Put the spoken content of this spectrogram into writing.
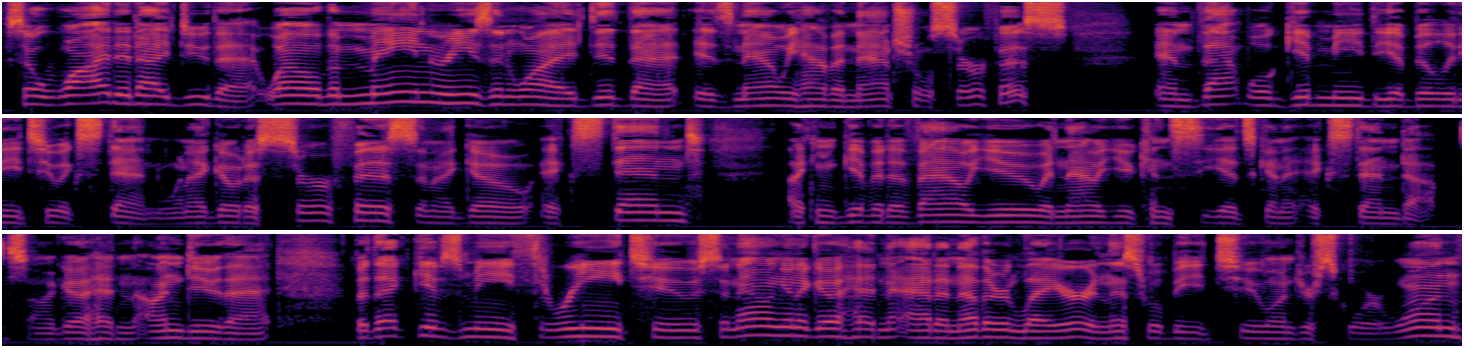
so why did I do that? Well, the main reason why I did that is now we have a natural surface and that will give me the ability to extend. When I go to surface and I go extend, I can give it a value and now you can see it's going to extend up. So I'll go ahead and undo that. But that gives me 3, 2. So now I'm going to go ahead and add another layer and this will be 2 underscore 1.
